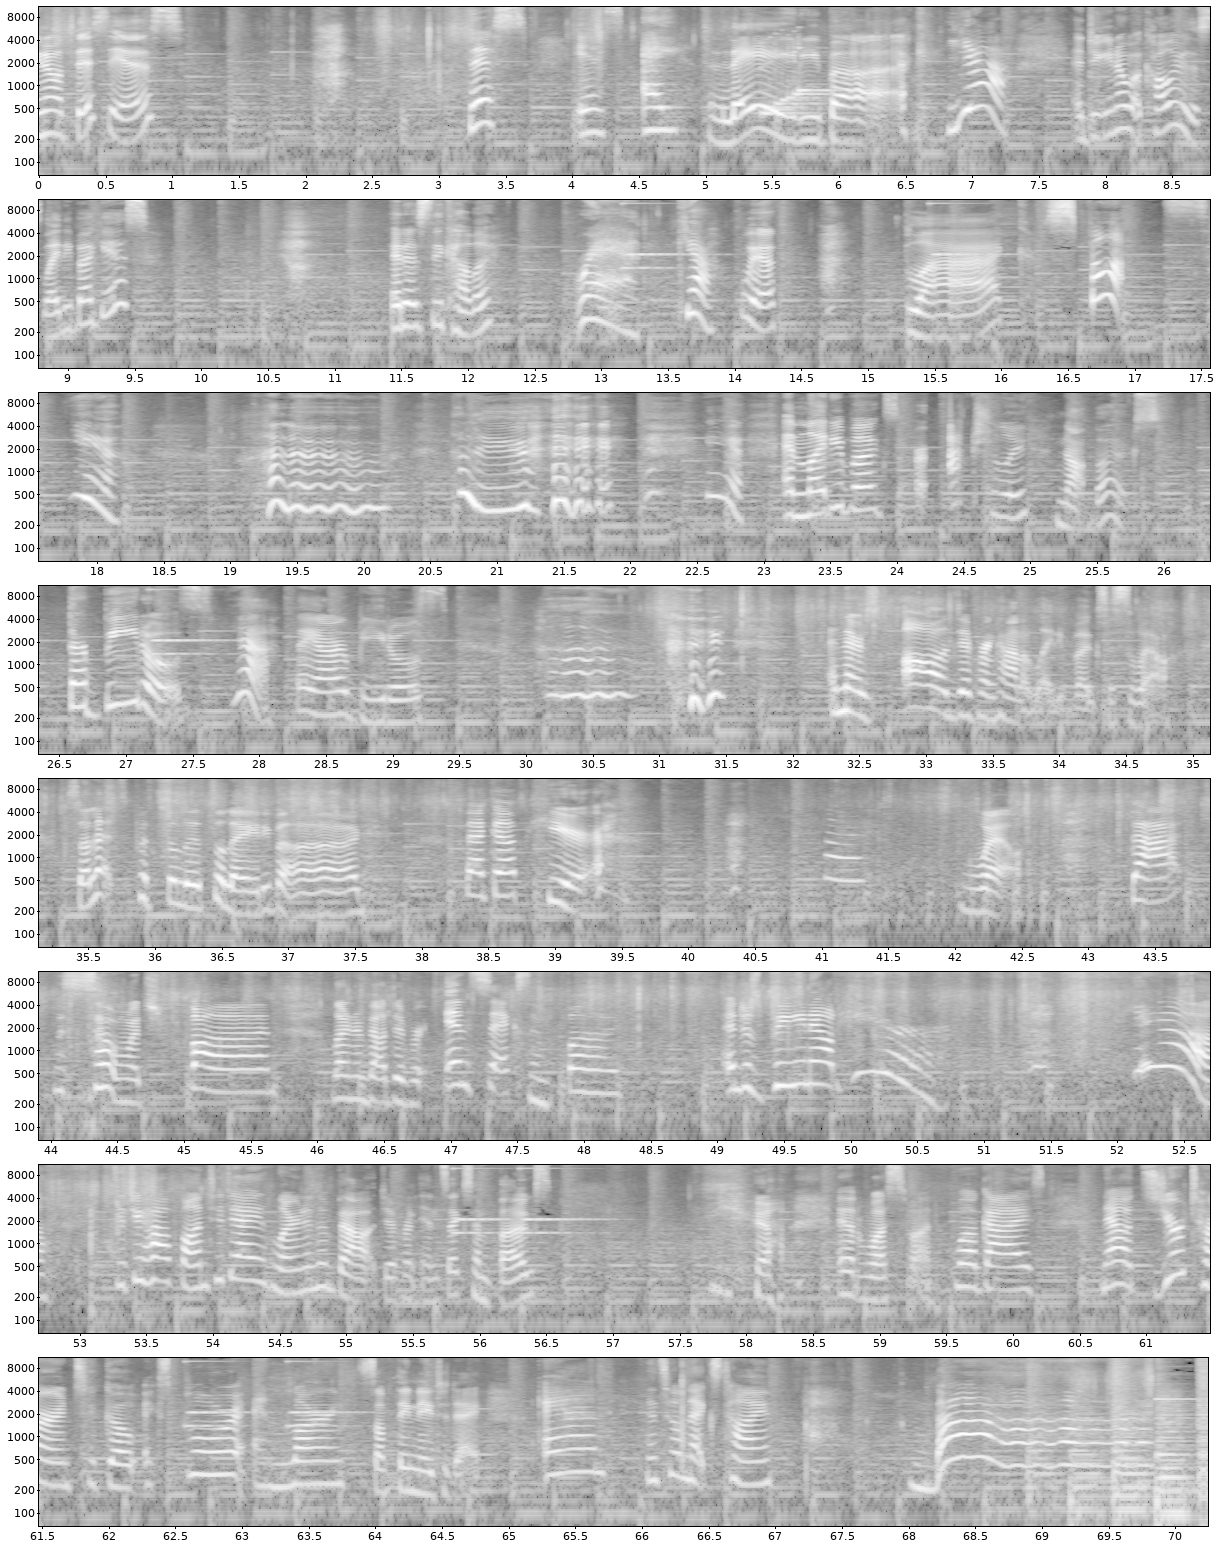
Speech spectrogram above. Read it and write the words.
You know what this is? This is a ladybug. Yeah. And do you know what color this ladybug is? It is the color red. Yeah, with black spots. Yeah. Hello. Hello. yeah. And ladybugs are actually not bugs. They're beetles. Yeah, they are beetles. and there's all different kind of ladybugs as well. So let's put the little ladybug back up here. Well, that was so much fun. Learning about different insects and bugs and just being out here. Yeah. Did you have fun today learning about different insects and bugs? Yeah, it was fun. Well guys, now it's your turn to go explore and learn something new today. And until next time, bye!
